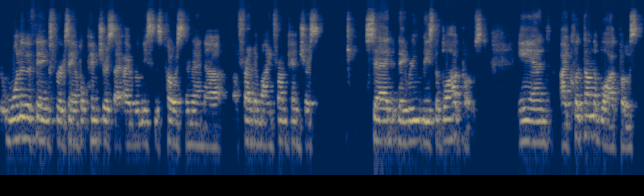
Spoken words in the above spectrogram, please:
one of the things, for example, Pinterest, I, I released this post, and then uh, a friend of mine from Pinterest said they released a blog post, and I clicked on the blog post.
